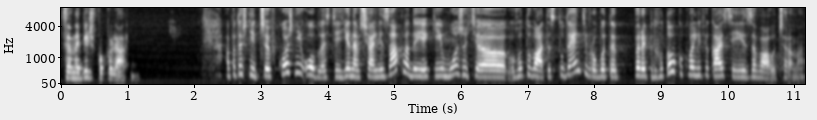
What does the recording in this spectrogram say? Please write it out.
Це найбільш популярні. А поточніть, чи в кожній області є навчальні заклади, які можуть готувати студентів, робити перепідготовку кваліфікації за ваучерами?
